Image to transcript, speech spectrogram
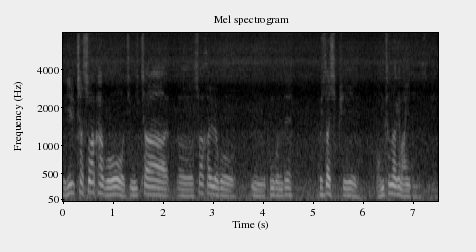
그 1차 수확하고 지금 2차 어, 수확하려고 음, 본 건데 보시다시피 엄청나게 많이 던졌습니다.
